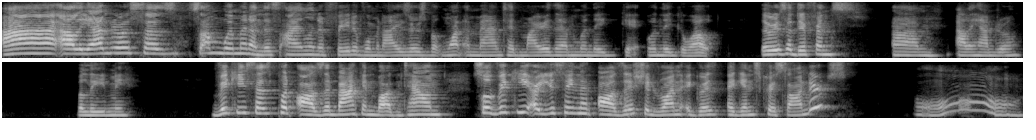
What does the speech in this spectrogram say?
Uh, Alejandro says some women on this island afraid of womanizers, but want a man to admire them when they get when they go out. There is a difference, um, Alejandro. Believe me. Vicky says put Ozzy back in Bodden Town. So, Vicky, are you saying that Ozzy should run against Chris Saunders? Oh,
